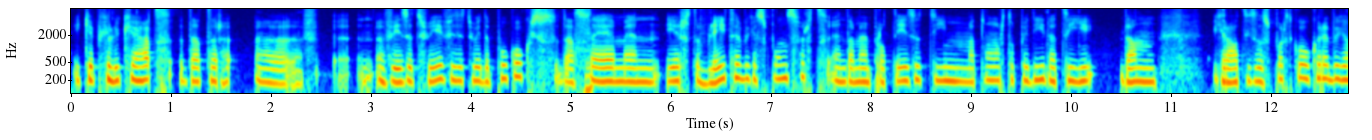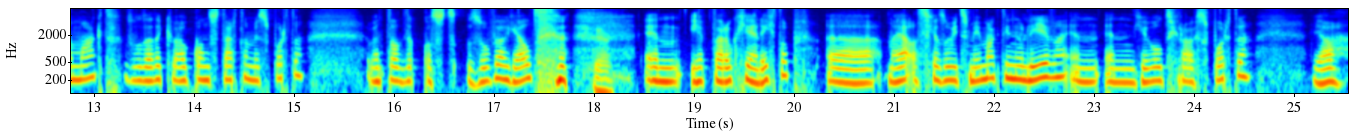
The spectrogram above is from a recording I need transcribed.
ik heb geluk gehad dat er uh, een VZ2, VZ2 de Pocox, dat hm. zij mijn eerste blade hebben gesponsord en dat mijn protheseteam met orthopedie, dat die dan gratis een sportkoker hebben gemaakt, zodat ik wel kon starten met sporten. Want dat kost zoveel geld. Ja. en je hebt daar ook geen recht op. Uh, maar ja, als je zoiets meemaakt in je leven en, en je wilt graag sporten, ja,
